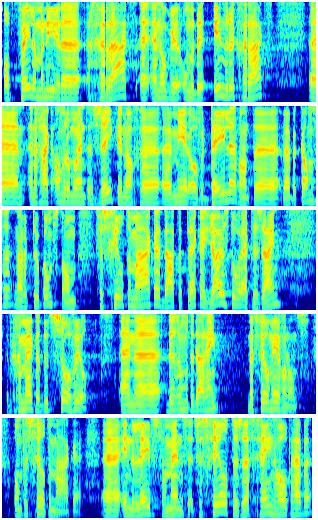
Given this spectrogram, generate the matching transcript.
op vele manieren geraakt en ook weer onder de indruk geraakt. Uh, en daar ga ik andere momenten zeker nog uh, meer over delen. Want uh, we hebben kansen naar de toekomst om verschil te maken daar ter plekke. Juist door er te zijn heb ik gemerkt dat doet zoveel. En dus we moeten daarheen met veel meer van ons, om verschil te maken in de levens van mensen. Het verschil tussen geen hoop hebben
